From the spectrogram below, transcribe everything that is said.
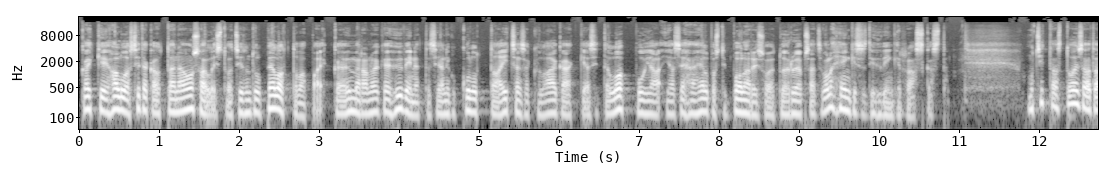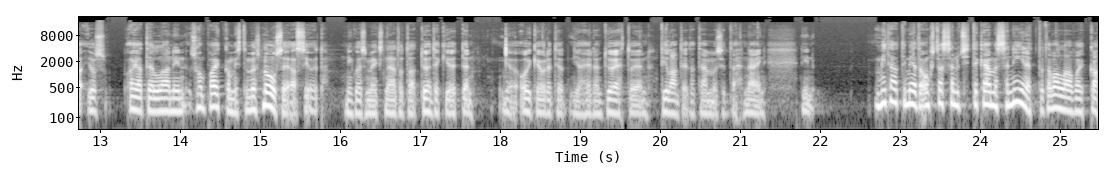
kaikki ei halua sitä kautta enää osallistua, että siitä on tullut pelottava paikka ja ymmärrän oikein hyvin, että siellä niin kuluttaa itsensä kyllä aika äkkiä sitten loppuun ja, ja sehän helposti polarisoituu ja ryöpsää, että se voi olla henkisesti hyvinkin raskasta. Mutta sitten taas toisaalta, jos ajatellaan, niin se on paikka, mistä myös nousee asioita, niin kuin esimerkiksi nämä tota, työntekijöiden oikeudet ja, ja heidän työehtojen tilanteita tämmöiset näin, niin mitä olette mieltä, onko tässä nyt sitten käymässä niin, että tavallaan vaikka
